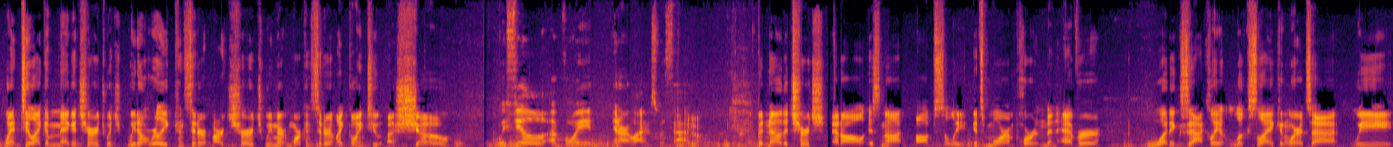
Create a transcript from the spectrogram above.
went to like a mega church, which we don't really consider our church. We more consider it like going to a show. We feel a void in our lives with that. But no, the church at all is not obsolete. It's more important than ever. What exactly it looks like and where it's at, we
